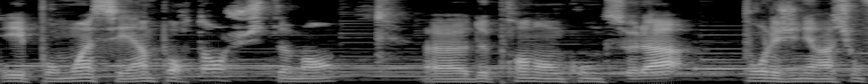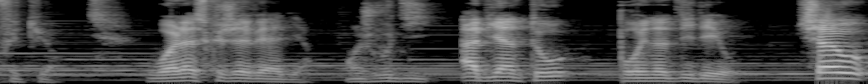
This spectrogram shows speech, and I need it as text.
Et pour moi, c'est important justement de prendre en compte cela pour les générations futures. Voilà ce que j'avais à dire. Moi, je vous dis à bientôt pour une autre vidéo. Ciao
